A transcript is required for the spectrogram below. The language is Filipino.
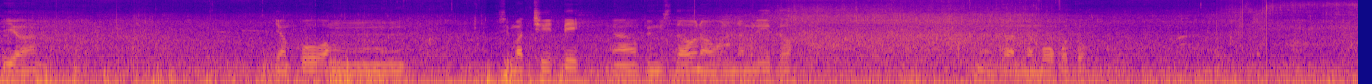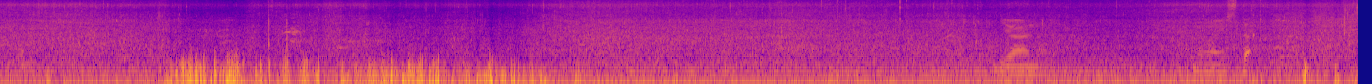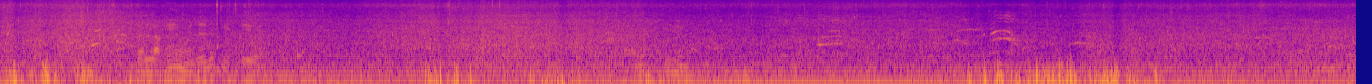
Yan. Yan po ang si Machete. Yung isda ko na wala na maliit oh. Nagkaan na moko to. Yan. Mga isda.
